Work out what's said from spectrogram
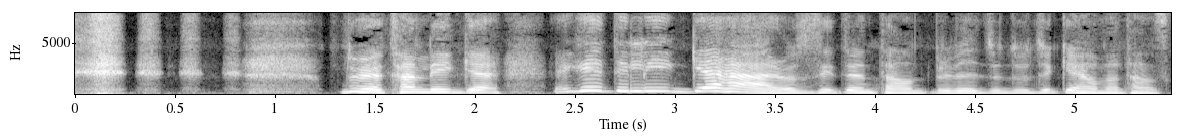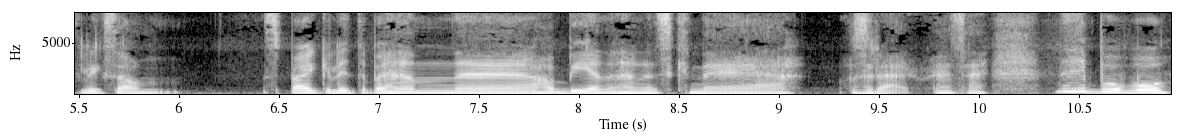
Du vet han ligger, jag kan inte ligga här och så sitter en tant bredvid och då tycker han att han ska liksom sparka lite på henne, ha benen i hennes knä och sådär. Och jag säger, nej Bobo,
